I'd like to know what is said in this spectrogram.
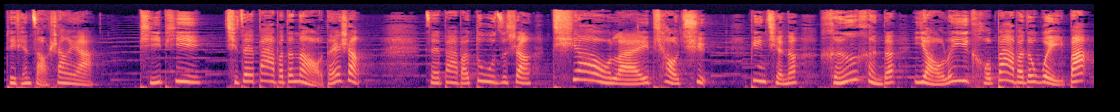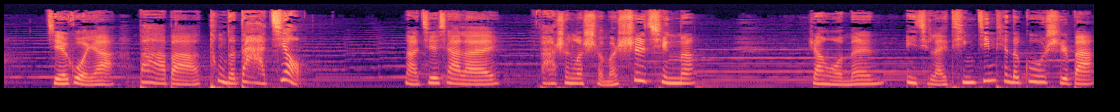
这天早上呀，皮皮骑在爸爸的脑袋上，在爸爸肚子上跳来跳去，并且呢，狠狠地咬了一口爸爸的尾巴。结果呀，爸爸痛得大叫。那接下来发生了什么事情呢？让我们一起来听今天的故事吧。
